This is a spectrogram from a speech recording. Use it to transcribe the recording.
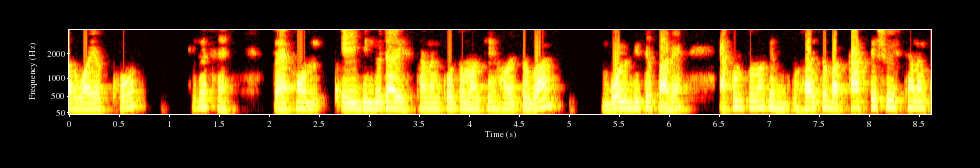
আর ওয়াই অক্ষ, ঠিক আছে? তো এখন এই বিন্দুটার স্থানাঙ্ক তোমাকে হয়তোবা বলে দিতে পারে। এখন তোমাকে হয়তোবা কার্তেশীয় স্থানাঙ্ক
